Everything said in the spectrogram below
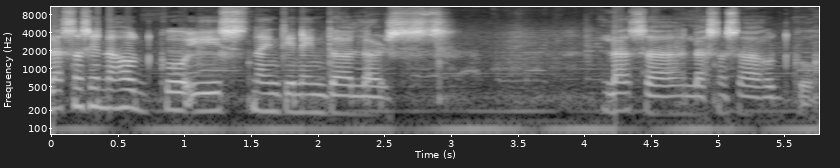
Last na sinahod ko is $99. Last ah, last na sahod ko.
